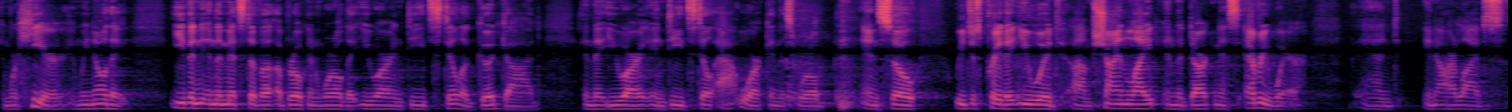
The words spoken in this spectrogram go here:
And we're here, and we know that even in the midst of a, a, broken world, that you are indeed still a good God and that you are indeed still at work in this world. And so we just pray that you would um, shine light in the darkness everywhere and in our lives,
